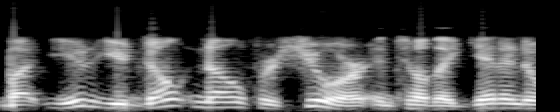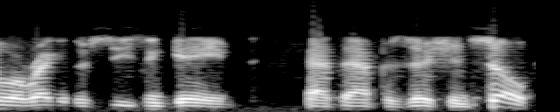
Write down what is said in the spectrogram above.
But you you don't know for sure until they get into a regular season game at that position. So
